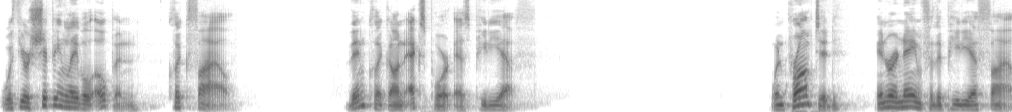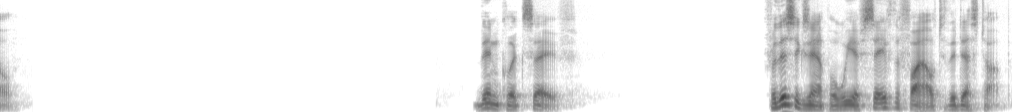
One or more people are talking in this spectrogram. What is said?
With your shipping label open, click File. Then click on Export as PDF. When prompted, Enter a name for the PDF file. Then click Save. For this example, we have saved the file to the desktop.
